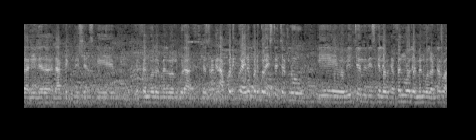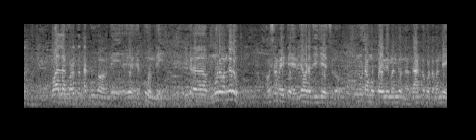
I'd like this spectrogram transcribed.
కానీ లేదా ల్యాబ్ టెక్నీషియన్స్కి ఎఫ్ఎన్ఓలు ఎమ్మెల్యేలు కూడా చేస్తున్నారు కానీ అప్పటికి అయినప్పటికీ కూడా ఈ స్ట్రెచర్లు ఈ వీల్ చైర్లు తీసుకెళ్ళే ఎఫ్ఎన్ఓలు ఎంఎన్ఓలు అంటారు వాళ్ళు. వాళ్ళ కొరత తక్కువగా ఉంది ఎక్కువ ఉంది. ఇక్కడ మూడు వందలు అవసరమైతే విజయవాడ జీజీహెచ్లో నూట ముప్పై ఎనిమిది మంది ఉన్నారు. దాంట్లో కొంతమంది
